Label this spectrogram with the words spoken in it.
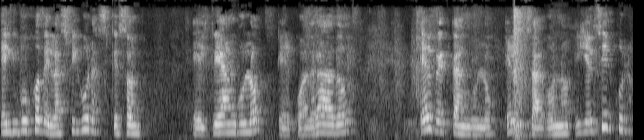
el dibujo de las figuras que son el triángulo, el cuadrado, el rectángulo, el hexágono y el círculo.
